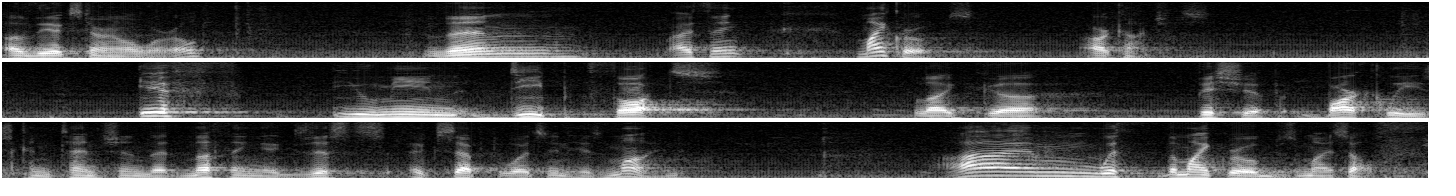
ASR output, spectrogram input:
of the external world, then I think microbes are conscious. If you mean deep thoughts, like uh, Bishop Berkeley's contention that nothing exists except what's in his mind, I'm with the microbes myself.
